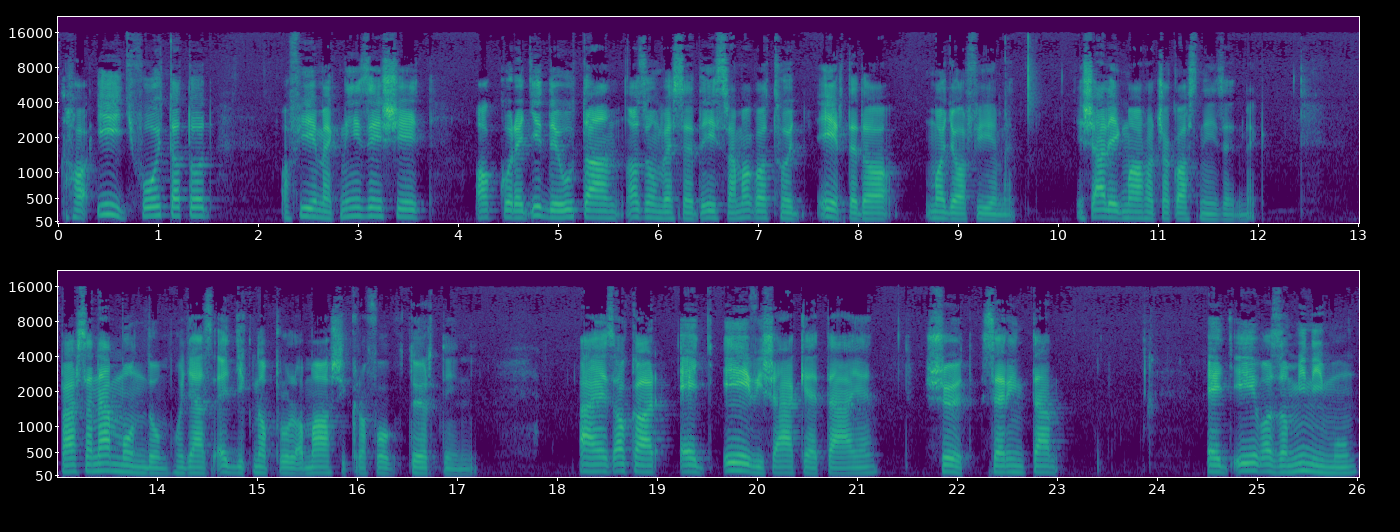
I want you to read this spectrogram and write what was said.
ha így folytatod a filmek nézését, akkor egy idő után azon veszed észre magad, hogy érted a magyar filmet, és elég már, ha csak azt nézed meg. Persze nem mondom, hogy ez egyik napról a másikra fog történni. Ehhez akár egy év is el kell tájén, sőt, szerintem egy év az a minimum,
